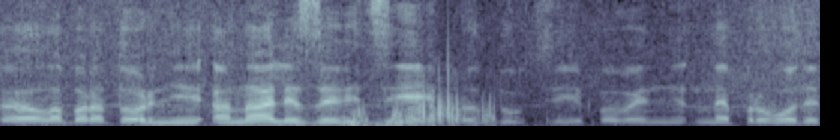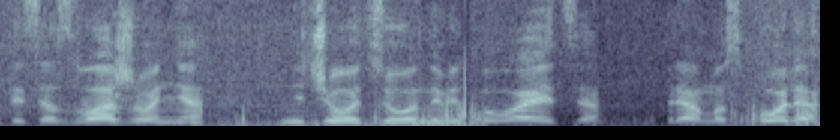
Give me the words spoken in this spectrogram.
лабораторні аналізи від цієї продукції, повинні не проводитися зважування. Нічого цього не відбувається. Прямо з поля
